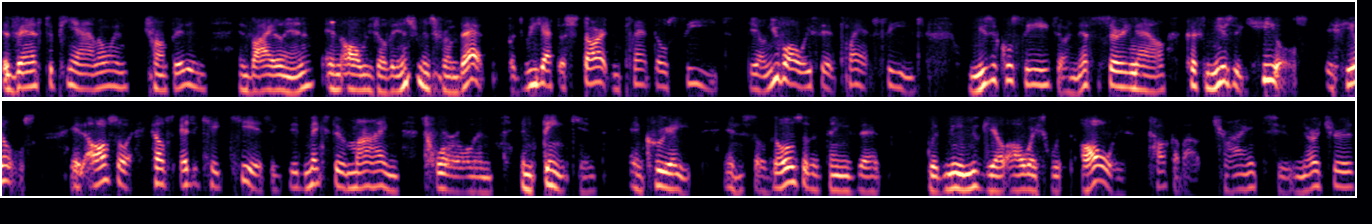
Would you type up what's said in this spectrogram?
advance to piano and trumpet and, and violin and all these other instruments from that. But we got to start and plant those seeds. You know, you've always said plant seeds. Musical seeds are necessary now because music heals. It heals. It also helps educate kids. It, it makes their mind twirl and, and think and, and create. And so those are the things that with me and you, Gail, always would always talk about trying to nurture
